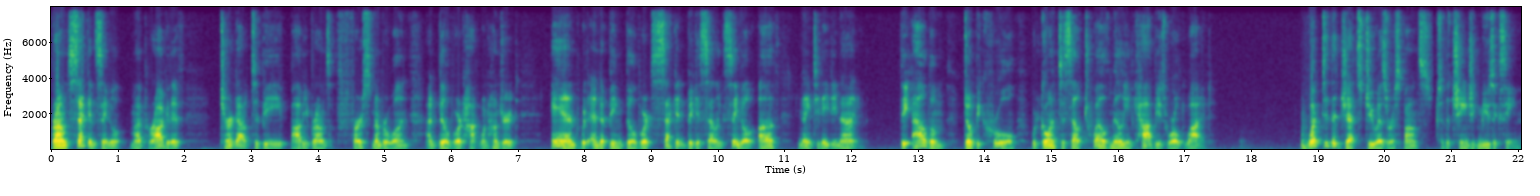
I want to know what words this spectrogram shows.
Brown's second single, My Prerogative, turned out to be Bobby Brown's first number one on Billboard Hot 100 and would end up being Billboard's second biggest selling single of 1989. The album, Don't Be Cruel, would go on to sell 12 million copies worldwide. What did the Jets do as a response to the changing music scene?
